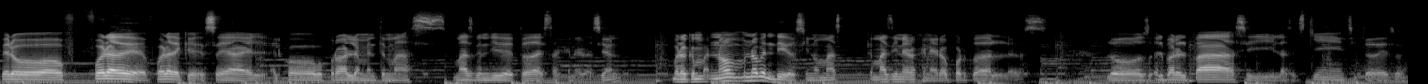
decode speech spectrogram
Pero fuera de, fuera de que sea el, juego probablemente más, más vendido de toda esta generación. Bueno, que no, no vendido, sino más que más dinero generó por todas las, los, el Battle Pass y las skins y todo eso.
